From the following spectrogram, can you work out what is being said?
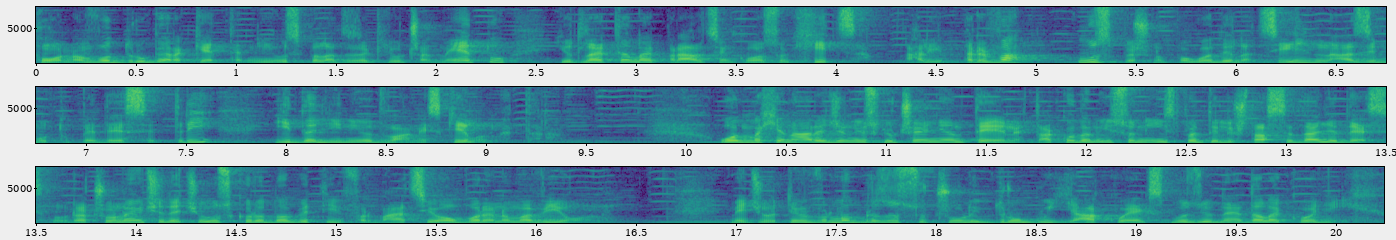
Ponovo, druga raketa nije uspela da zaključa metu i odletela je pravcem kosog hica, ali je prva uspešno pogodila cilj na azimutu 53 i daljini od 12 km. Odmah je naređeno isključenje antene, tako da nisu ni ispratili šta se dalje desilo, računajući da će uskoro dobiti informacije o oborenom avionu. Međutim, vrlo brzo su čuli drugu jaku eksploziju nedaleko od njih.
